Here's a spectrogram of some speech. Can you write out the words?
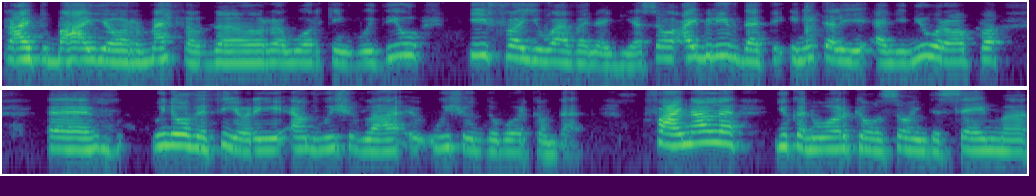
try to buy your method or working with you if you have an idea. So I believe that in Italy and in Europe, um, we know the theory and we should we should work on that. Final you can work also in the same uh,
